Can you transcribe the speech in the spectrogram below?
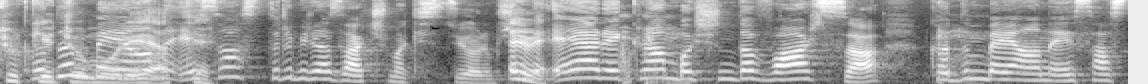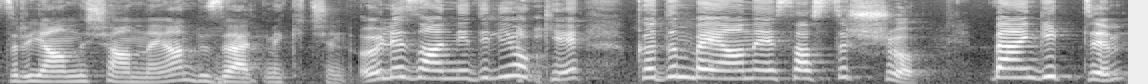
Türkiye Kadın beyanı esastırı biraz açmak istiyorum. Şimdi Evet. eğer ekran başında varsa kadın beyanı esastırı yanlış anlayan düzeltmek için. Öyle zannediliyor ki kadın beyanı esastır şu. Ben gittim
